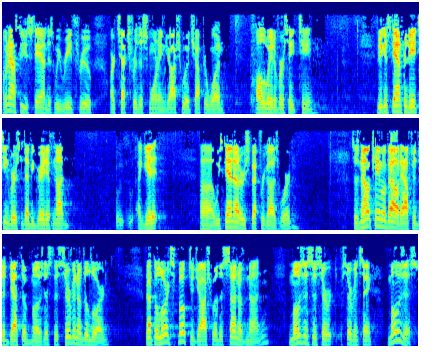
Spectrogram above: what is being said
I'm going to ask that you stand as we read through our text for this morning, Joshua chapter 1, all the way to verse 18. If you can stand for the 18 verses, that'd be great. If not, I get it. Uh, we stand out of respect for God's word. It says, Now it came about after the death of Moses, the servant of the Lord, that the Lord spoke to Joshua, the son of Nun, Moses' servant, saying, Moses,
